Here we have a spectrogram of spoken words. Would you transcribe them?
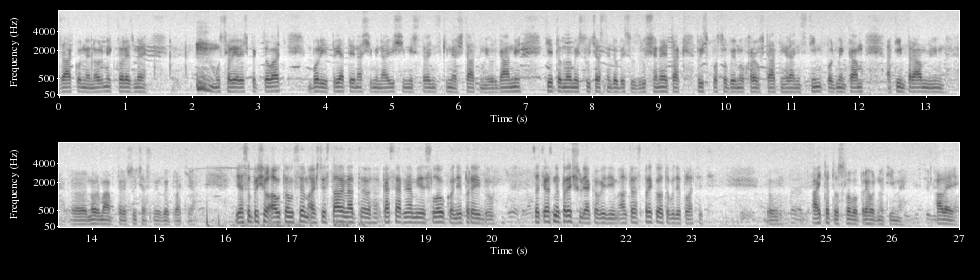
zákonné normy, ktoré sme museli rešpektovať, boli prijaté našimi najvyššími stranickými a štátnymi orgánmi. Tieto normy v súčasnej dobe sú zrušené, tak prispôsobujeme ochranu štátnych hraníc tým podmienkam a tým právnym E, normám, ktoré v súčasnej dobe platia. Ja som prišiel autom sem a ešte stále nad e, kasárňami je slovko, neprejdu. Zatiaľ sme prešli, ako vidím, ale teraz pre koho to bude platiť? E, aj toto slovo prehodnotíme. Ale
